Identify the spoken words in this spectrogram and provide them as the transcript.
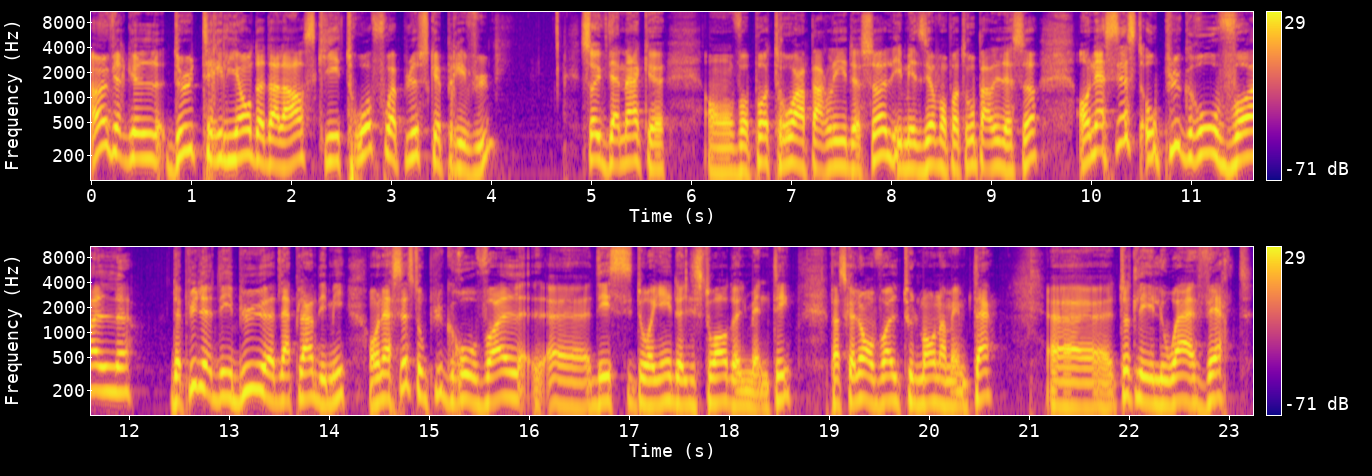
1,2 trillion de dollars, ce qui est trois fois plus que prévu. Ça, évidemment, que on va pas trop en parler de ça. Les médias vont pas trop parler de ça. On assiste au plus gros vol depuis le début euh, de la pandémie. On assiste au plus gros vol euh, des citoyens de l'histoire de l'humanité. Parce que là, on vole tout le monde en même temps. Euh, toutes les lois vertes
